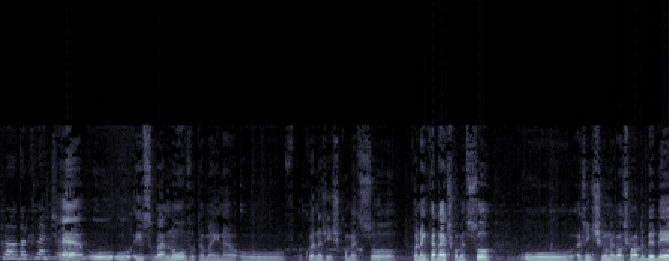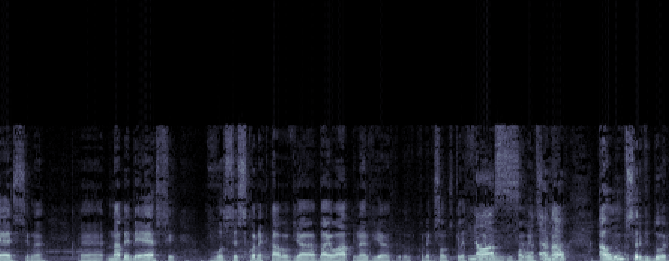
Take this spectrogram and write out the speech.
pra Darknet. É, o, o- isso não é novo também, né? O, quando a gente começou, quando a internet começou, o, a gente tinha um negócio chamado BBS, né? É, na BBS, você se conectava via dial-up, né? Via conexão de telefone Nossa, convencional, a um servidor.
